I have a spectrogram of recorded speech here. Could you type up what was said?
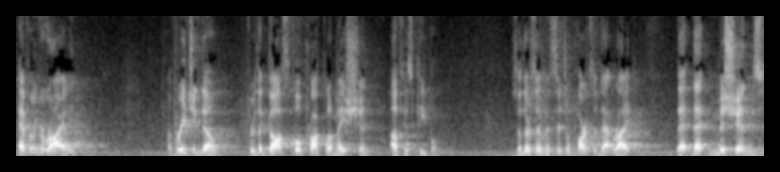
every variety, of reaching them through the gospel proclamation of his people. So there's some essential parts of that, right? That, that missions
